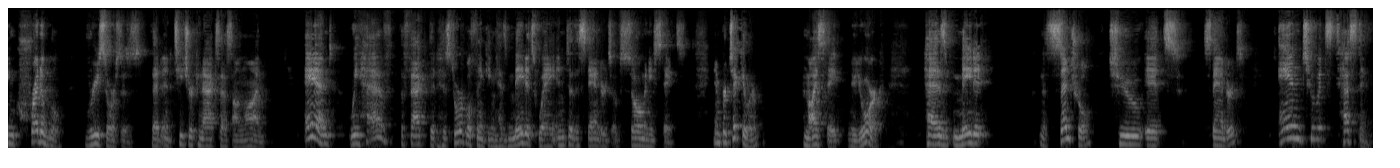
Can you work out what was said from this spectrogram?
incredible resources that a teacher can access online. And we have the fact that historical thinking has made its way into the standards of so many states. In particular, my state, New York, has made it central to its standards and to its testing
